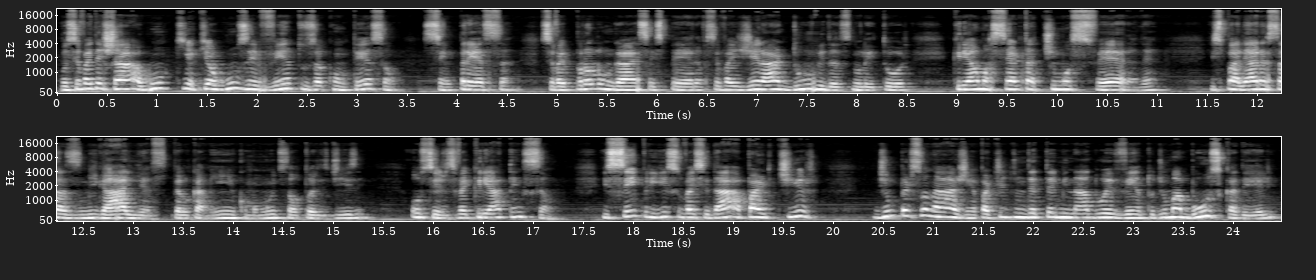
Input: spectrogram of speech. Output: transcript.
você vai deixar algum que aqui alguns eventos aconteçam sem pressa. Você vai prolongar essa espera, você vai gerar dúvidas no leitor, criar uma certa atmosfera, né? Espalhar essas migalhas pelo caminho, como muitos autores dizem. Ou seja, você vai criar tensão. E sempre isso vai se dar a partir de um personagem, a partir de um determinado evento, de uma busca dele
